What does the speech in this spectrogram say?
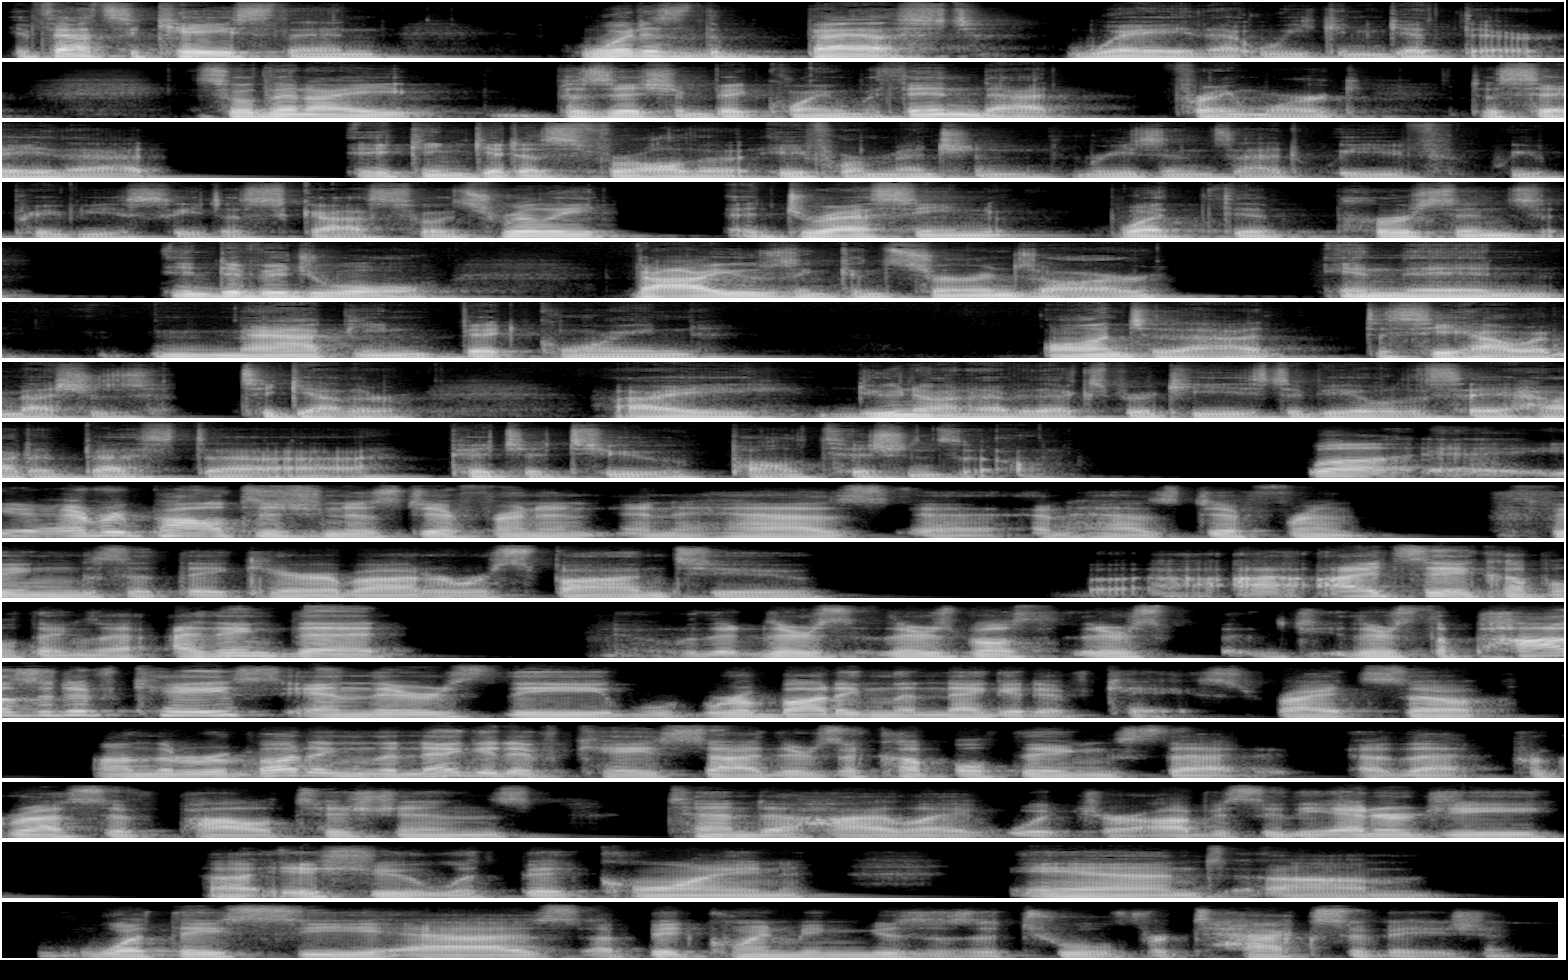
If that's the case, then what is the best way that we can get there? So then I position Bitcoin within that framework to say that it can get us for all the aforementioned reasons that we've we've previously discussed. So it's really addressing what the person's individual values and concerns are and then mapping Bitcoin onto that to see how it meshes together. I do not have the expertise to be able to say how to best uh, pitch it to politicians, though. Well, eh, every politician is different and, and has uh, and has different things that they care about or respond to. I, would say a couple things. I, I think that there's there's both there's there's the positive case and there's the rebutting the negative case, right? So on the rebutting the negative case side, there's a couple things that uh, that progressive politicians tend to highlight, which are obviously the energy uh, issue with Bitcoin and um, what they see as a Bitcoin being used as a tool for tax evasion.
